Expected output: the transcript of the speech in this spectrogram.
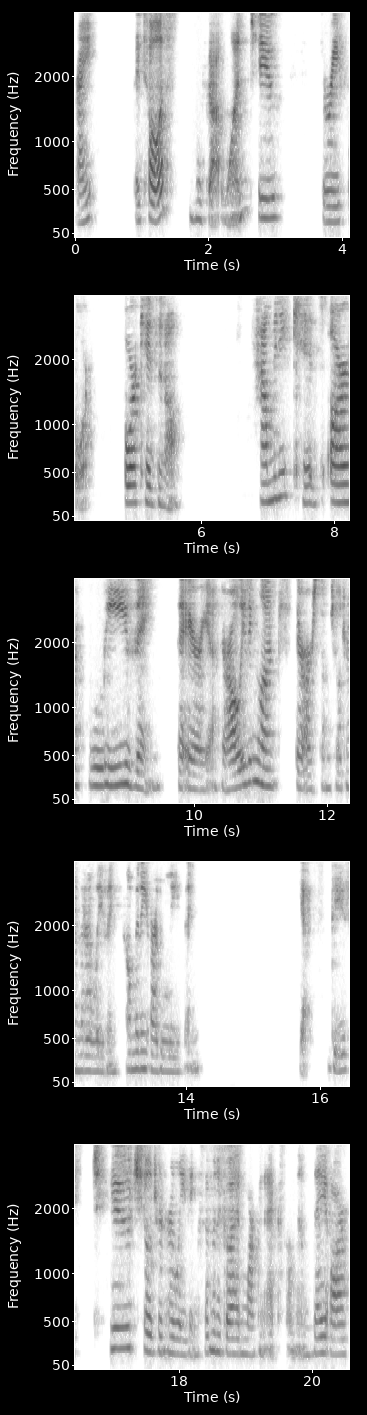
right? They told us we've got one, two, three, four, four kids in all. How many kids are leaving the area? They're all eating lunch. There are some children that are leaving. How many are leaving? Yes, these two children are leaving. So I'm going to go ahead and mark an X on them. They are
